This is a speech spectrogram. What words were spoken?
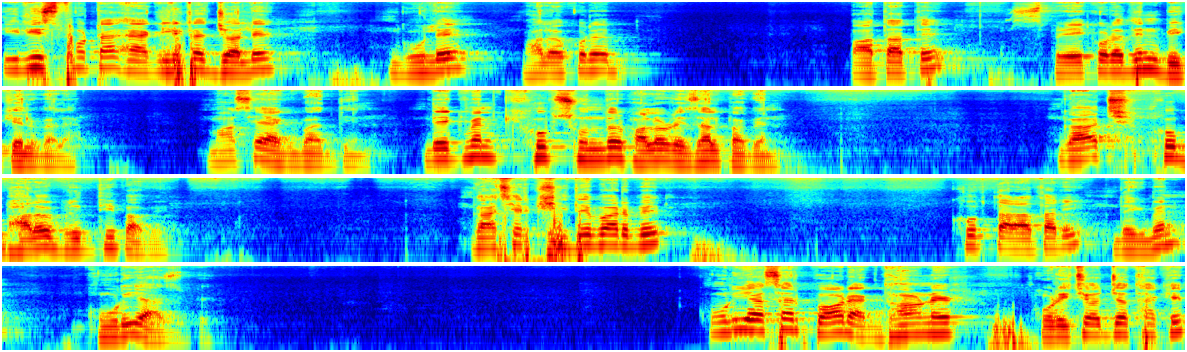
তিরিশ ফোঁটা এক লিটার জলে গুলে ভালো করে পাতাতে স্প্রে করে দিন বিকেলবেলা। মাসে একবার দিন। দেখবেন খুব সুন্দর ভালো রেজাল্ট পাবেন। গাছ খুব ভালো বৃদ্ধি পাবে। গাছের খিদে বাড়বে। খুব তাড়াতাড়ি দেখবেন কুঁড়ি আসবে। কুঁড়ি আসার পর এক ধরনের পরিচর্যা থাকে।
